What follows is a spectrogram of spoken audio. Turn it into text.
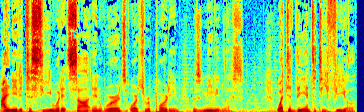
I needed to see what it saw in words, or its reporting was meaningless. What did the entity feel?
